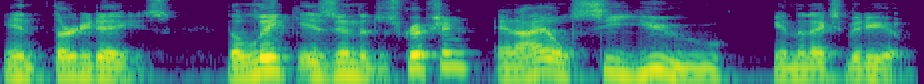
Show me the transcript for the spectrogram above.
in 30 days. The link is in the description, and I'll see you in the next video.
